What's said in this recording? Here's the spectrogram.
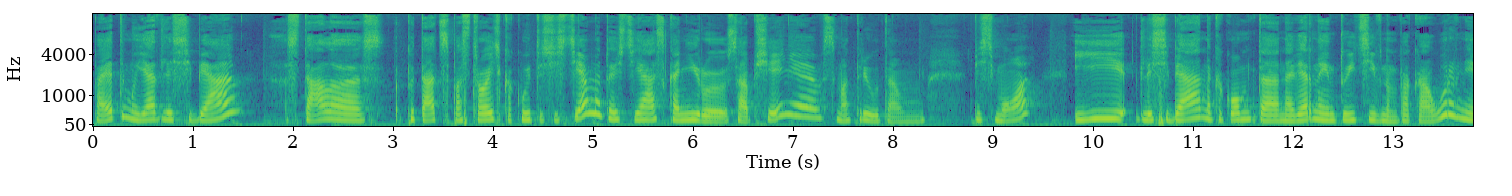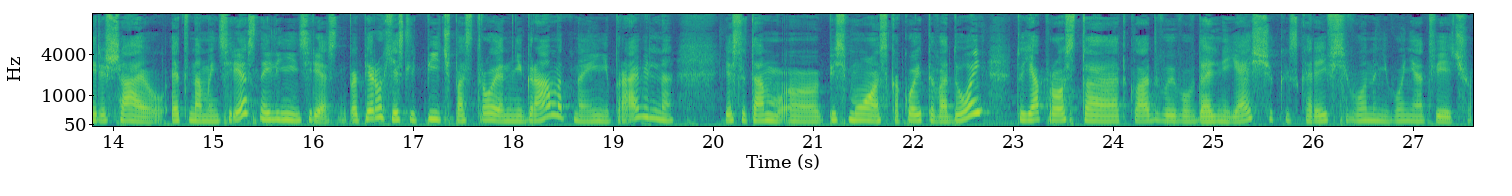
Поэтому я для себя стала пытаться построить какую-то систему, то есть я сканирую сообщение, смотрю там письмо, и для себя на каком-то, наверное, интуитивном пока уровне решаю, это нам интересно или неинтересно. Во-первых, если пич построен неграмотно и неправильно, если там э, письмо с какой-то водой, то я просто откладываю его в дальний ящик и, скорее всего, на него не отвечу.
